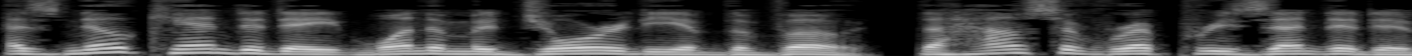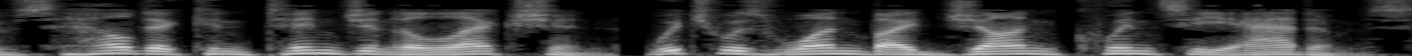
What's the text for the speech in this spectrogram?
As no candidate won a majority of the vote, the House of Representatives held a contingent election, which was won by John Quincy Adams.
